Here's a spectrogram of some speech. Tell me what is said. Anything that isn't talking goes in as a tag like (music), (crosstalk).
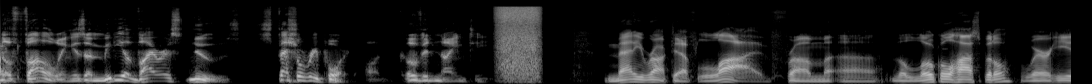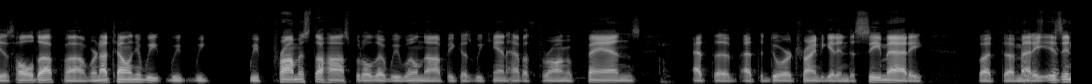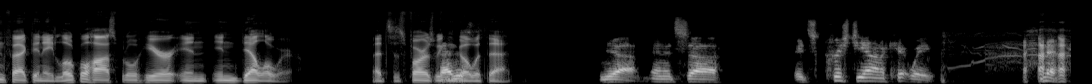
The following is a Media Virus News special report on COVID 19. Matty Rockdef live from uh, the local hospital where he is holed up. Uh, we're not telling you we we we we've promised the hospital that we will not because we can't have a throng of fans at the at the door trying to get in to see Matty. But uh, Matty is in fact in a local hospital here in in Delaware. That's as far as we That can go with that. Yeah, and it's uh it's Christiana Kit wait. (laughs)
